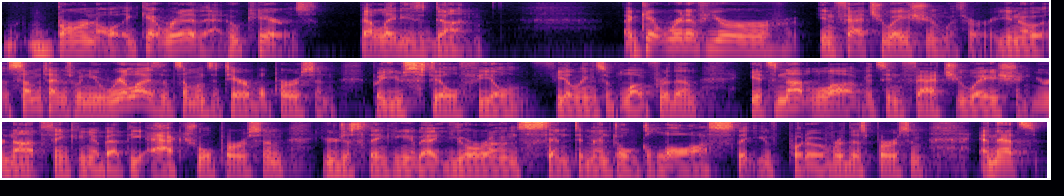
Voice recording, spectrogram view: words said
Burn all. Get rid of that. Who cares? That lady's done. Uh, get rid of your infatuation with her. You know, sometimes when you realize that someone's a terrible person, but you still feel feelings of love for them, it's not love, it's infatuation. You're not thinking about the actual person, you're just thinking about your own sentimental gloss that you've put over this person. And that's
